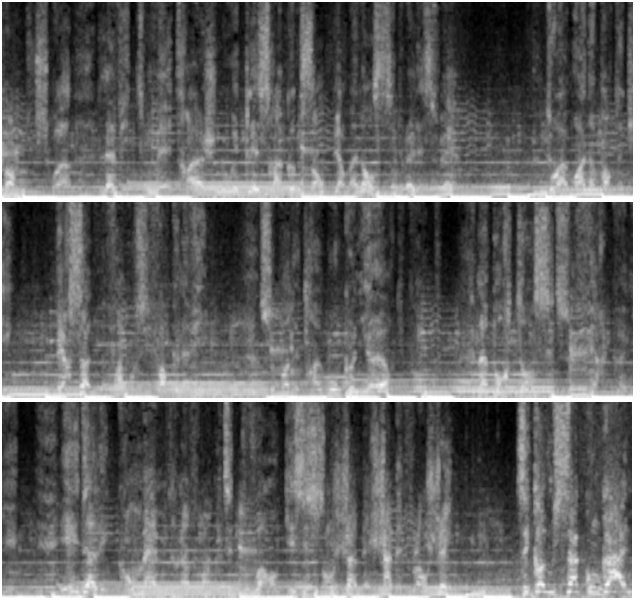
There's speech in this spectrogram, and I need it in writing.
fort que tu sois. La vie te mettra à genoux et te laissera comme ça en permanence si tu la laisses faire. Toi, moi, n'importe qui, personne ne frappe aussi fort que la vie. C'est pas d'être un bon cogneur qui compte. L'important, c'est de se faire cogner et d'aller quand même encaisser sans jamais, jamais flancher. C'est comme ça qu'on gagne.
